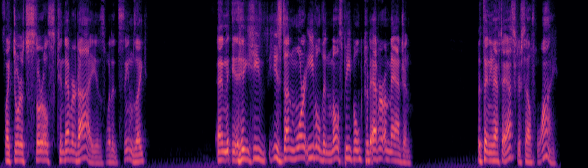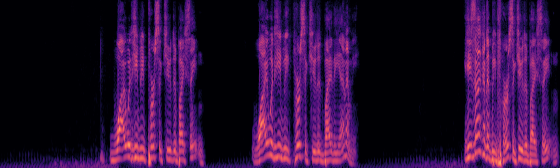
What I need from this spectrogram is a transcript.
It's like George Soros can never die, is what it seems like. And he, he he's done more evil than most people could ever imagine. But then you have to ask yourself, why? Why would he be persecuted by Satan? Why would he be persecuted by the enemy? He's not going to be persecuted by Satan.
